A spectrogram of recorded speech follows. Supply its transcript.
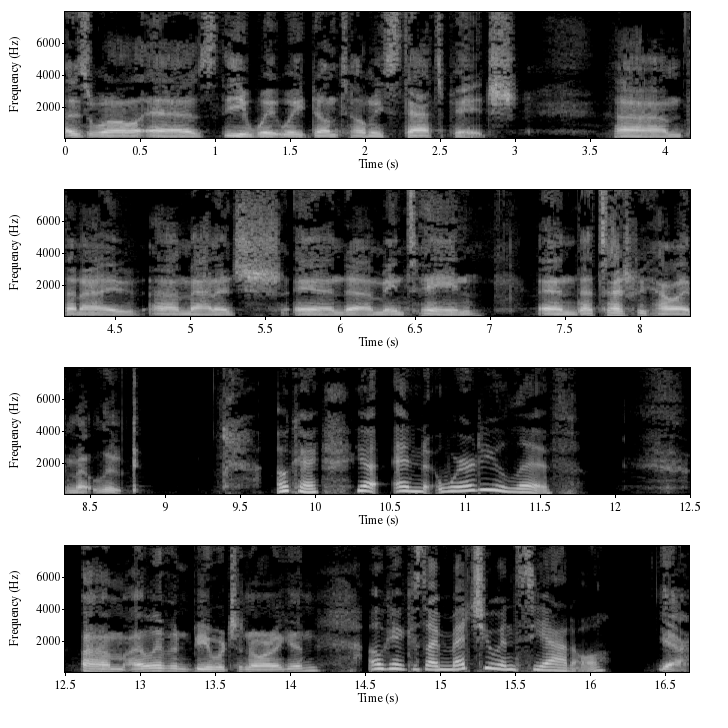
as well as the Wait Wait Don't Tell Me stats page um, that I uh, manage and uh, maintain, and that's actually how I met Luke. okay. Yeah. And where do you live? Um, I live in Beaverton, Oregon. Okay. Cause I met you in Seattle. Yeah,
